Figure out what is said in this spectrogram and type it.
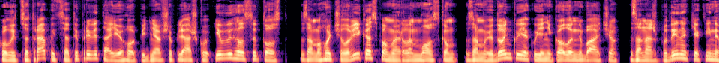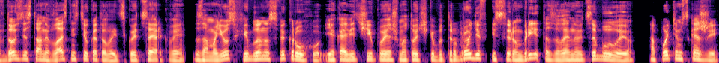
Коли це трапиться, ти привітай його, піднявши пляшку, і виголоси тост за мого чоловіка з померлим мозком, за мою доньку, яку я ніколи не бачу, за наш будинок, який невдовзі стане власністю католицької церкви, за мою схиблену свекруху, яка відчіпує шматочки бутербродів із сиром брі та зеленою цибулею. А потім скажи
